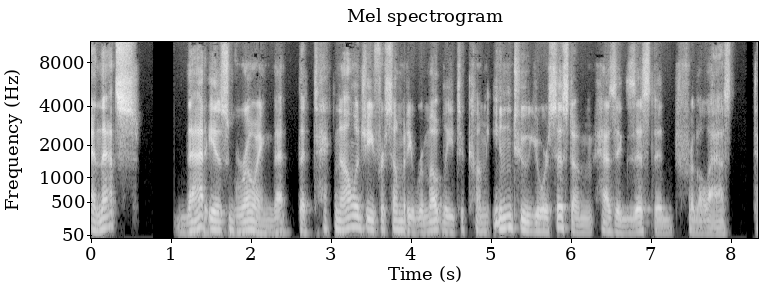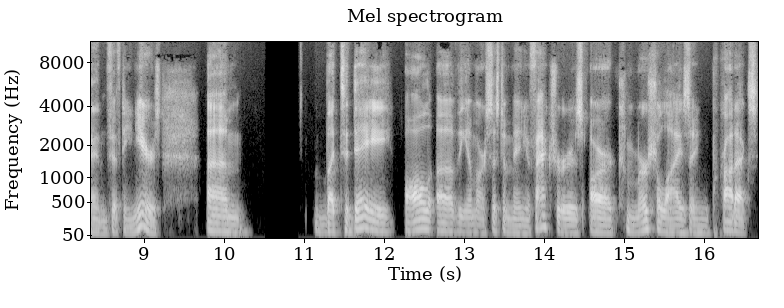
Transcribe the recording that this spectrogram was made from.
And that's that is growing that the technology for somebody remotely to come into your system has existed for the last 10 15 years um, but today all of the mr system manufacturers are commercializing products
